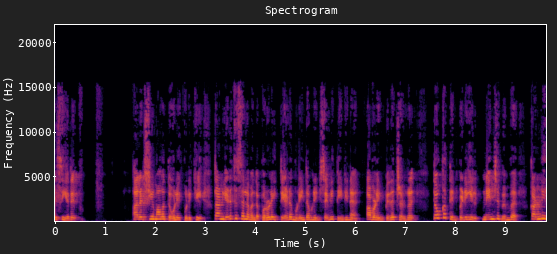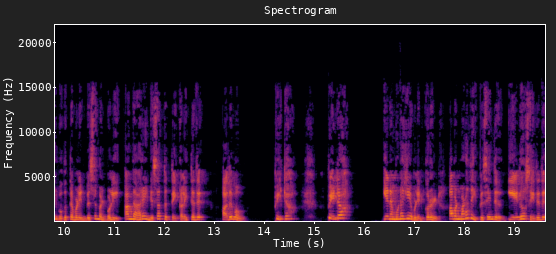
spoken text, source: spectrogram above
ஏசியது. அலட்சியமாக தோலை குலுக்கி தான் எடுத்து செல்ல வந்த பொருளை தேட முனைந்தவனின் செவி தீண்டின அவளின் பிதற்றல்கள். தூக்கத்தின் பிடியில் நெஞ்சு வெம்ப கண்ணீர் உகுத்தவளின் விசும்பல் ஒளி அந்த அறை நிசப்தத்தை கலைத்தது. அதுவும் பீட்டா பீட்டா என முனகியவளின் குரல் அவன் மனதை பிசைந்து ஏதோ செய்தது.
